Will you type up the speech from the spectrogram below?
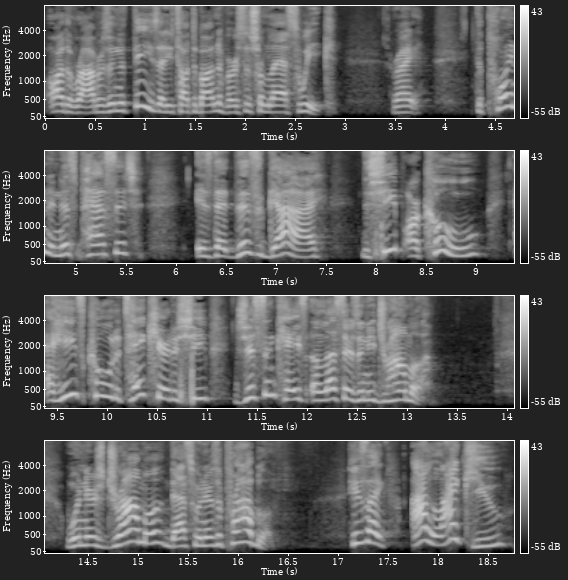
are the robbers and the thieves that he talked about in the verses from last week, right? The point in this passage is that this guy, the sheep are cool, and he's cool to take care of the sheep just in case, unless there's any drama. When there's drama, that's when there's a problem. He's like, I like you,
